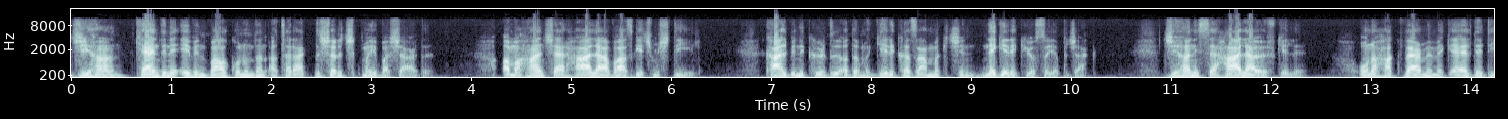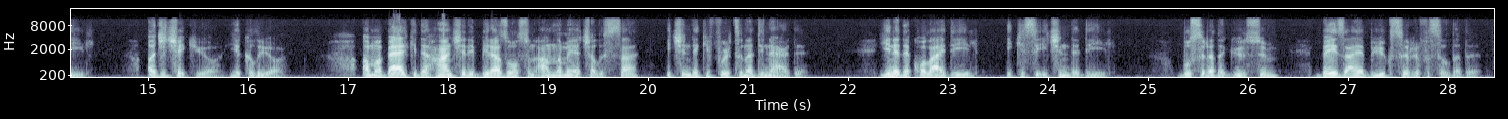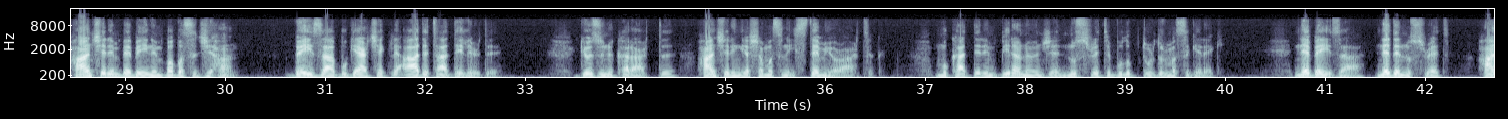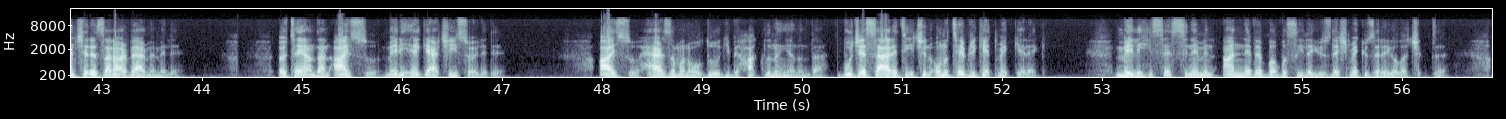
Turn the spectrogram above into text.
Cihan, kendini evin balkonundan atarak dışarı çıkmayı başardı. Ama Hançer hala vazgeçmiş değil. Kalbini kırdığı adamı geri kazanmak için ne gerekiyorsa yapacak. Cihan ise hala öfkeli. Ona hak vermemek elde değil. Acı çekiyor, yıkılıyor. Ama belki de Hançer'i biraz olsun anlamaya çalışsa, içindeki fırtına dinerdi. Yine de kolay değil, ikisi içinde değil. Bu sırada Gülsüm, Beyza'ya büyük sırrı fısıldadı. Hançer'in bebeğinin babası Cihan. Beyza bu gerçekle adeta delirdi. Gözünü kararttı, Hançer'in yaşamasını istemiyor artık. Mukadder'in bir an önce Nusret'i bulup durdurması gerek. Ne Beyza ne de Nusret, Hançer'e zarar vermemeli. Öte yandan Aysu, Melih'e gerçeği söyledi. Aysu her zaman olduğu gibi haklının yanında. Bu cesareti için onu tebrik etmek gerek. Melih ise Sinem'in anne ve babasıyla yüzleşmek üzere yola çıktı.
